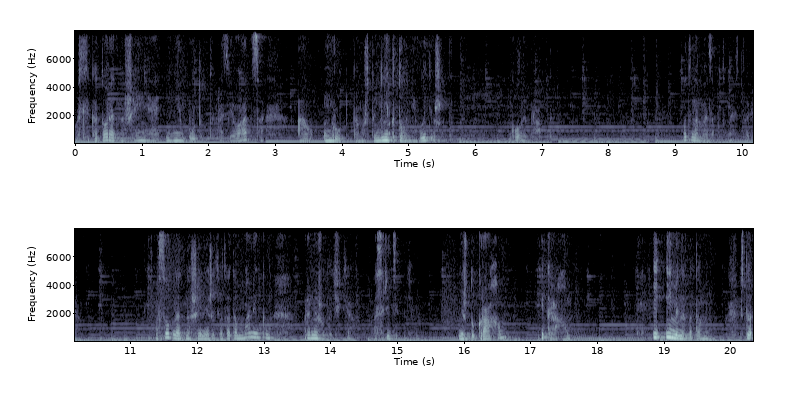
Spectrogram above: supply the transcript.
после которой отношения не будут развиваться, а умрут, потому что никто не выдержит голой правды. Вот она моя запутанная способны отношения жить вот в этом маленьком промежуточке, посерединке, между крахом и крахом. И именно потому, что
